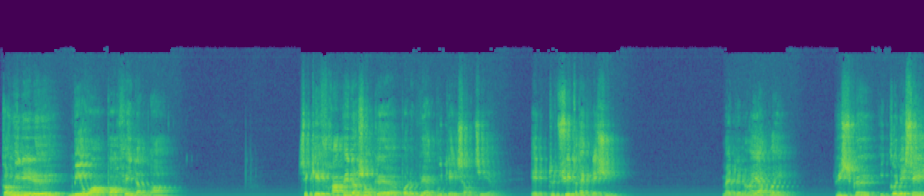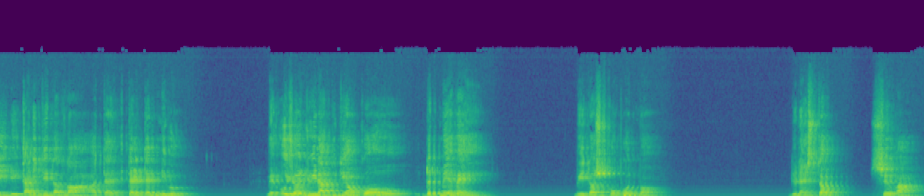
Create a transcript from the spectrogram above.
comme il est le miroir parfait d'Allah, c'est qu'il est frappé dans son cœur pour le faire goûter et sentir, et tout de suite réfléchir. Maintenant et après, puisqu'il connaissait les qualités d'Allah à tel, tel, tel niveau. Mais aujourd'hui, il a goûté encore d'autres merveilles mais dans ce comportement de l'instant sera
